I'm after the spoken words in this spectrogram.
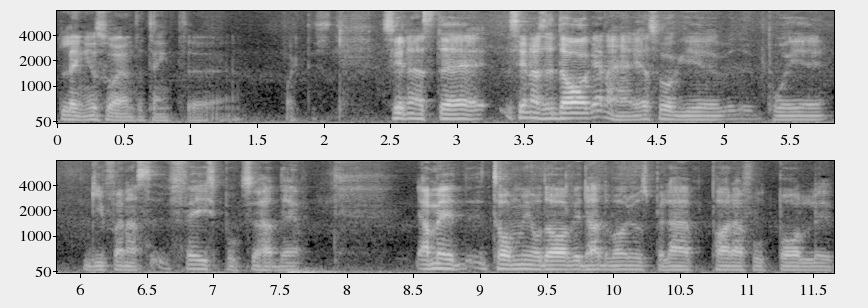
Längre så har jag inte tänkt eh, Faktiskt Senaste, senaste dagarna här, jag såg ju på Giffarnas Facebook så hade Ja men Tommy och David hade varit och spelat parafotboll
